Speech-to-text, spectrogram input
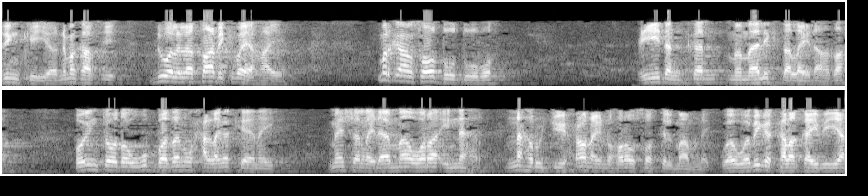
zinki iyo nimankaasi duwal ilatabic bay ahaayeen. Markaan soo duuduubo ciidankan mamaaligta la yidhaahda oo intooda ugu badan waxaa laga keenay meeshan la yidhaha maa waraa'i nahr? Nahru jiixoon aynu hore u soo tilmaamnay. Waa webiga kala qaybiya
